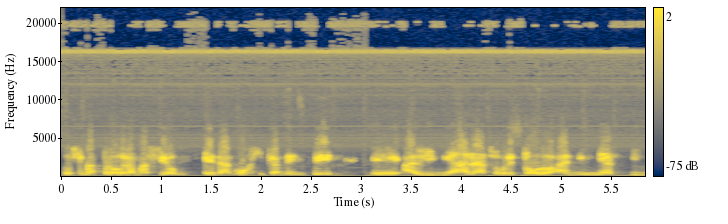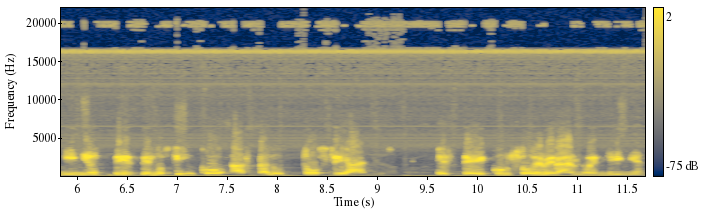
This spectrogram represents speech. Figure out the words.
pues una programación pedagógicamente eh, alineada sobre todo a niñas y niños desde los 5 hasta los 12 años. Este curso de verano en línea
